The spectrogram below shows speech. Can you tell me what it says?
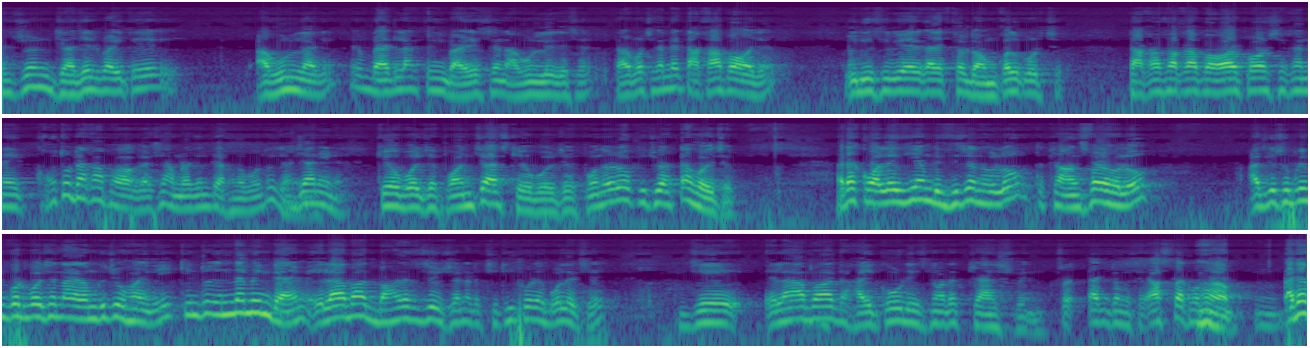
একজন জাজের বাড়িতে আগুন লাগে ব্যাড লাগ তিনি বাইরে এসেছেন, আগুন লেগেছে, তারপর সেখানে টাকা পাওয়া যায় ইডি কাছে একটা দমকল করছে। টাকা ফাঁকা পাওয়ার পর সেখানে কত টাকা পাওয়া গেছে আমরা কিন্তু এখনও পর্যন্ত জানি না। কেউ বলছে পঞ্চাশ কেউ বলছে পনেরো কিছু একটা হয়েছে। একটা কলেজিয়াম ডিসিশন হলো ট্রান্সফার হলো। আজকে সুপ্রিম কোর্ট বলছে না এরকম কিছু হয়নি। কিন্তু in the mean time Allahabad bar association একটা চিঠি করে বলেছে যে Allahabad high court is not a trash bin একদমই তাই। আস্থা হ্যাঁ। একটা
